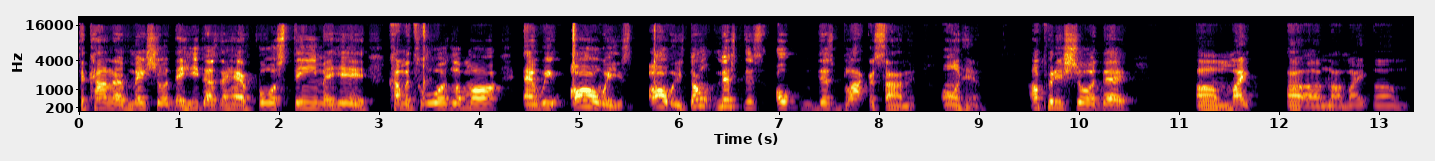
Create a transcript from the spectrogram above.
to kind of make sure that he doesn't have full steam ahead coming towards Lamar. And we always, always don't miss this open this block assignment on him. I'm pretty sure that um Mike, uh, um, not Mike, um,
